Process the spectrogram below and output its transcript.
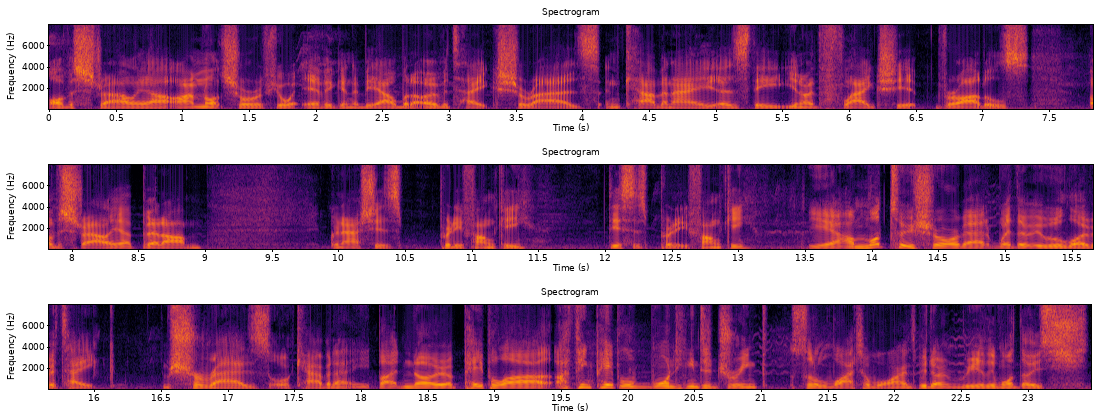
of Australia. I'm not sure if you're ever going to be able to overtake Shiraz and Cabernet as the you know the flagship varietals of Australia. But um, Grenache is pretty funky. This is pretty funky. Yeah, I'm not too sure about whether it will overtake Shiraz or Cabernet, but no, people are. I think people are wanting to drink sort of lighter wines. We don't really want those hu-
